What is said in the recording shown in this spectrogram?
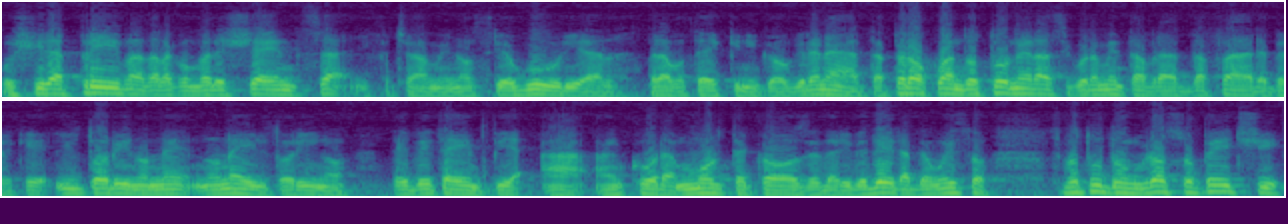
uscirà prima dalla convalescenza, gli facciamo i nostri auguri al bravo tecnico Granata, però quando tornerà sicuramente avrà da fare perché il Torino non è, non è il Torino dei bei tempi, ha ancora molte cose da rivedere, abbiamo visto soprattutto un grosso Pecci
